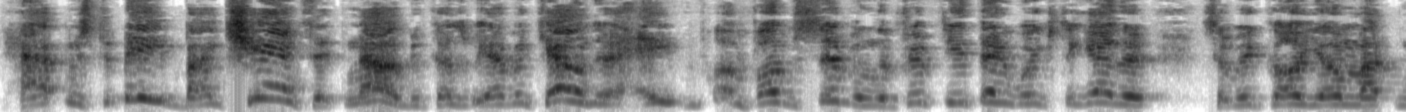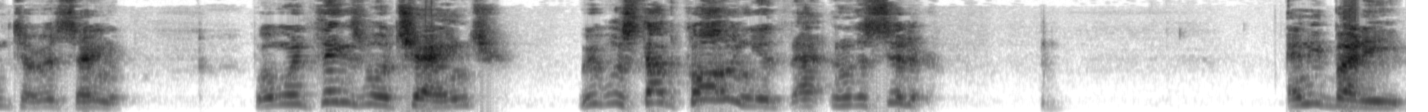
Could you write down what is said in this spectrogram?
happens to be by chance that now, because we have a calendar, hey, Vav Sivan, the 50th day works together, so we call Yom Matan Torah. But when things will change, we will stop calling it that in the Siddur. Anybody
